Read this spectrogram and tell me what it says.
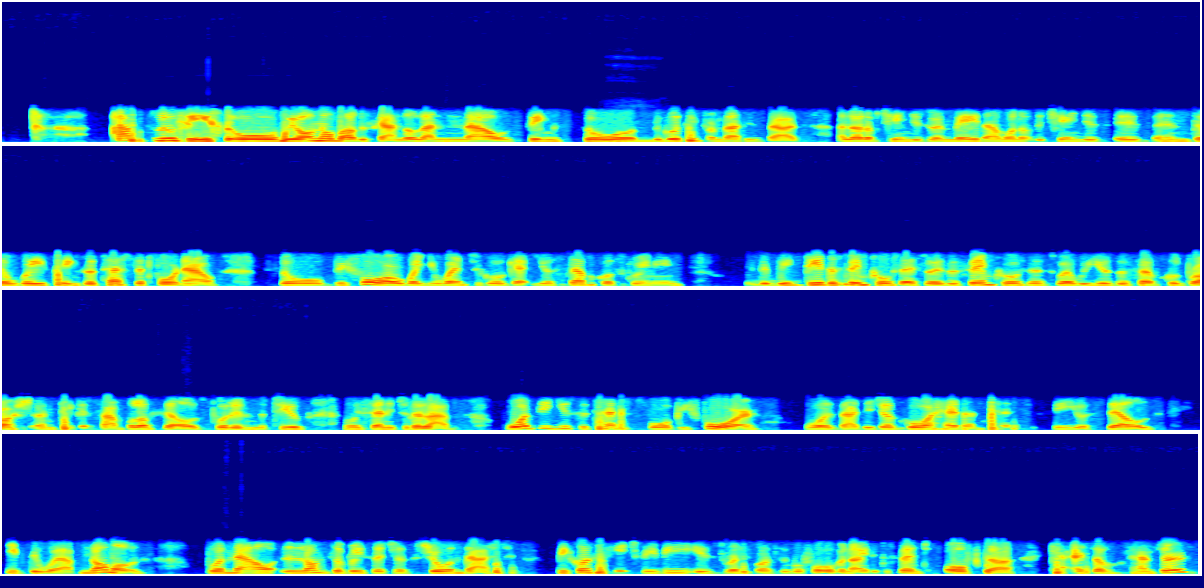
Absolutely. So we all know about the scandal, and now things. So mm. the good thing from that is that a lot of changes were made, and one of the changes is in the way things are tested for now. So before, when you went to go get your cervical screening, we did the same process. So it's the same process where we use the cervical brush and take a sample of cells, put it in the tube, and we send it to the lab. What they used to test for before was that they just go ahead and test to see your cells if they were abnormal. But now lots of research has shown that because HPV is responsible for over 90% of the uh, cervical cancers,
